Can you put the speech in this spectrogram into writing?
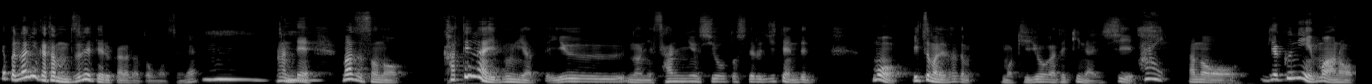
やっぱ何か多分ずれてるからだと思うんですよね。うんなんで、まずその、勝てない分野っていうのに参入しようとしてる時点で、もういつまで経っても起業ができないし、はい。あの、逆に、もうあの、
